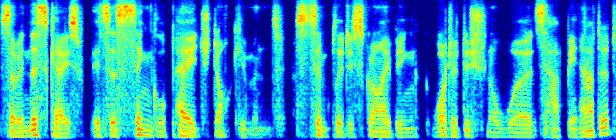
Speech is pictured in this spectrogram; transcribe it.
So in this case, it's a single page document simply describing what additional words have been added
